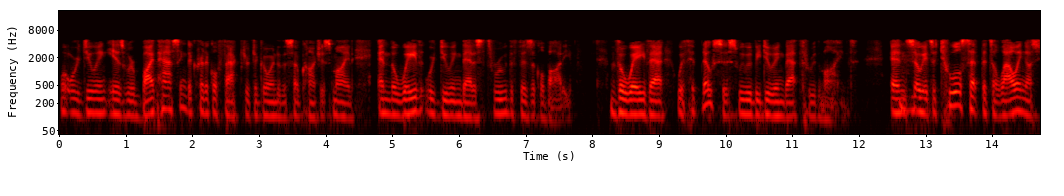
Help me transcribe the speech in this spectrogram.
what we're doing is we're bypassing the critical factor to go into the subconscious mind. And the way that we're doing that is through the physical body. The way that with hypnosis, we would be doing that through the mind. And mm-hmm. so it's a tool set that's allowing us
